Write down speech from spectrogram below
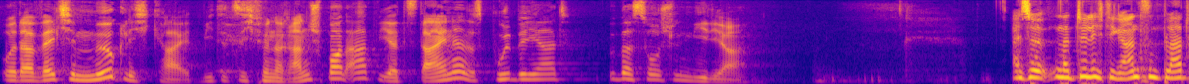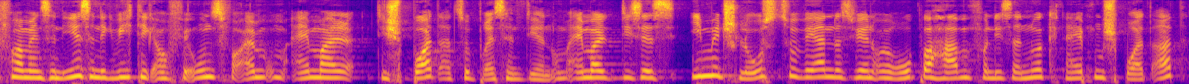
oder welche Möglichkeit bietet sich für eine Randsportart, wie jetzt deine, das Poolbillard, über Social Media? Also natürlich, die ganzen Plattformen sind irrsinnig wichtig, auch für uns, vor allem um einmal die Sportart zu präsentieren, um einmal dieses Image loszuwerden, das wir in Europa haben von dieser nur Kneipensportart.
